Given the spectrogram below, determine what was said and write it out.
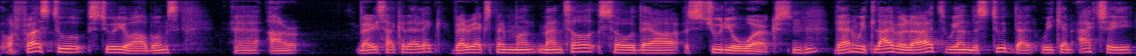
our first two studio albums uh, are very psychedelic, very experimental. So they are studio works. Mm-hmm. Then with Live Alert, we understood that we can actually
